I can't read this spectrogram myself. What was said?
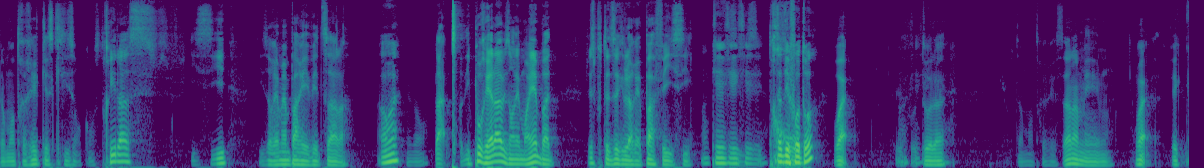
Je te montrerai qu'est-ce qu'ils ont construit là. Ici, ils auraient même pas rêvé de ça là. Ah ouais? Non. Bah, ils pourraient là, ils ont les moyens, but juste pour te dire qu'ils l'auraient pas fait ici. Ok, ok, ok. T'as trop- des photos? Ouais. Ok, photos là. Je te montrerai ça là, mais ouais. Fait que-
